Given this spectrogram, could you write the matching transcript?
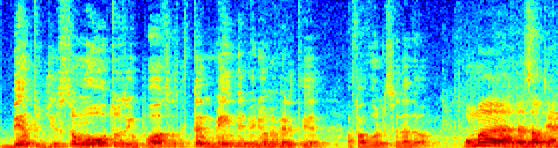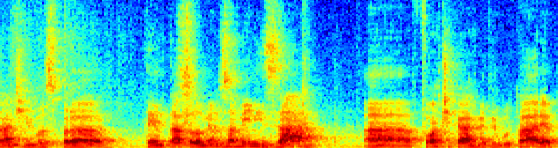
dentro disso são outros impostos que também deveriam reverter a favor do cidadão. Uma das alternativas para tentar pelo menos amenizar a forte carga tributária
